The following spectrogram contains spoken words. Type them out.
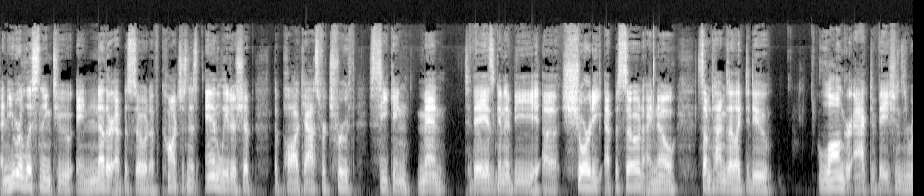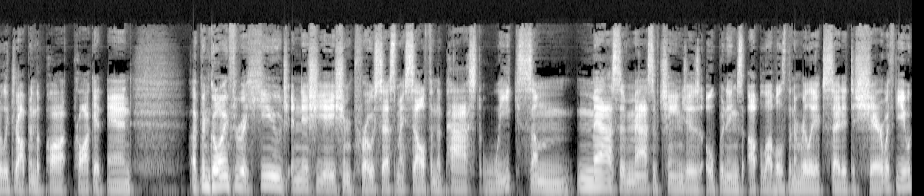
And you are listening to another episode of Consciousness and Leadership, the podcast for truth seeking men. Today is going to be a shorty episode. I know sometimes I like to do longer activations and really drop in the po- pocket. And I've been going through a huge initiation process myself in the past week. Some massive, massive changes, openings, up levels that I'm really excited to share with you.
